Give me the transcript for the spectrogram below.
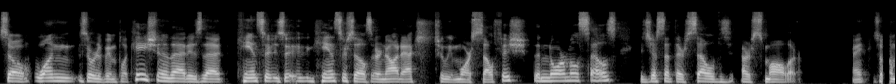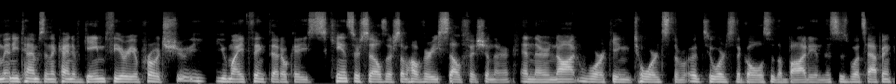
So one sort of implication of that is that cancer cancer cells are not actually more selfish than normal cells. It's just that their cells are smaller right? So many times in a kind of game theory approach you might think that okay cancer cells are somehow very selfish and they're and they're not working towards the towards the goals of the body and this is what's happening.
